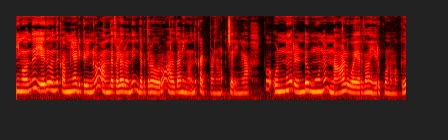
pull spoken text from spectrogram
நீங்கள் வந்து எது வந்து கம்மியாக எடுக்கிறீங்களோ அந்த கலர் வந்து இந்த இடத்துல வரும். அதுதான் நீங்கள் வந்து கட் பண்ணணும். சரிங்களா? இப்போ ஒன்று ரெண்டு மூணு நாலு ஒயர் தான் இருக்கும் நமக்கு.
